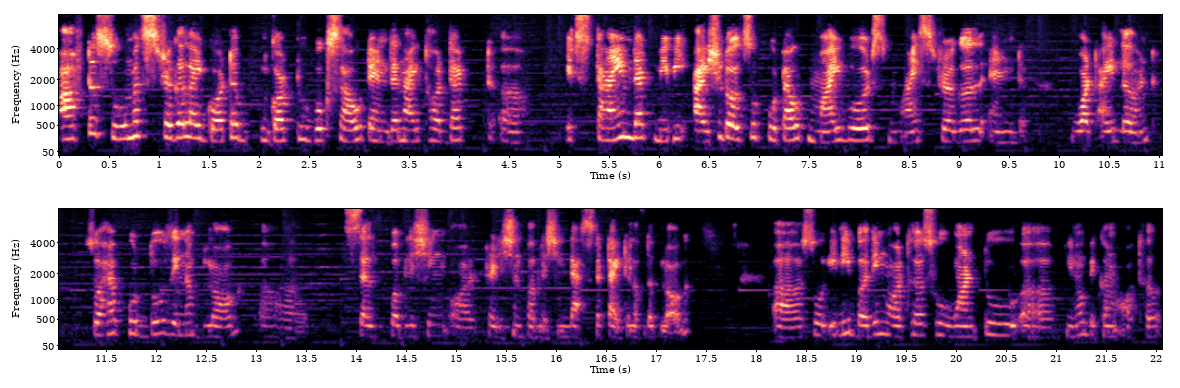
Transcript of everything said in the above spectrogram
after so much struggle, I got a got two books out, and then I thought that uh, it's time that maybe I should also put out my words, my struggle, and what I learned. So I have put those in a blog. Uh, self-publishing or traditional publishing. That's the title of the blog. Uh, so any budding authors who want to, uh, you know, become author,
